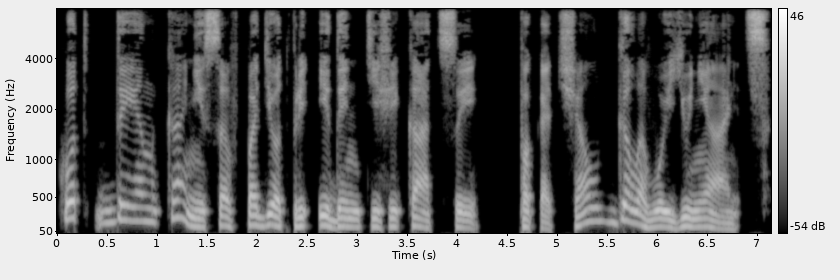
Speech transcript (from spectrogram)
Код ДНК не совпадет при идентификации, покачал головой юнианец.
